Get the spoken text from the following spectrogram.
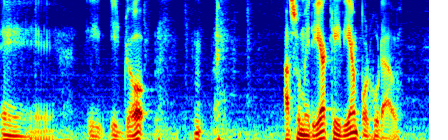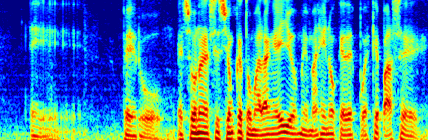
Eh, y, yo asumiría que irían por jurado. Eh, pero es una decisión que tomarán ellos. Me imagino que después que pase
